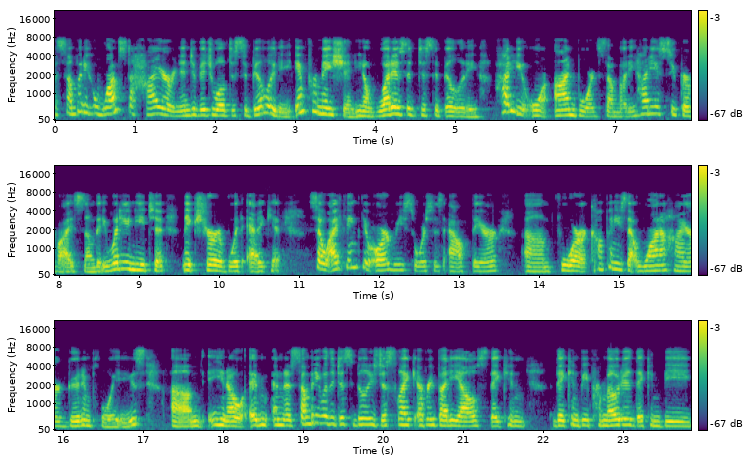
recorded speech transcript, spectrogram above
somebody who wants to hire an individual disability information, you know, what is a disability? How do you onboard somebody? How do you supervise somebody? What do you need to make sure of with etiquette? So I think there are resources out there um, for companies that want to hire good employees. Um, you know, and, and somebody with a disability is just like everybody else. They can they can be promoted, they can be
